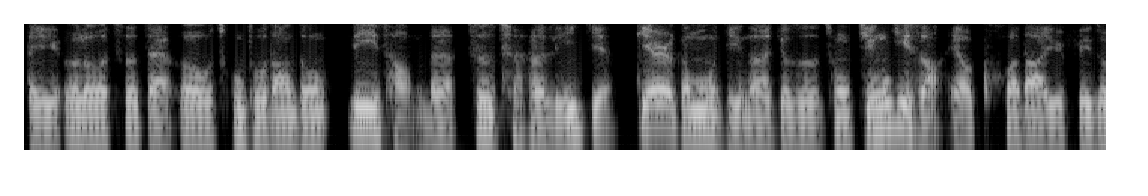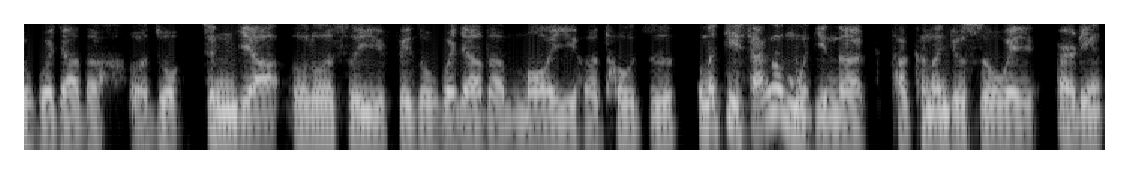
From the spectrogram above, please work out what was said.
对俄罗斯在俄乌冲突当中立场的支持和理解。第二个目的呢，就是从经济上要扩大与非洲国家的合作，增加俄罗斯与非洲国家的贸易和投资。那么第三个目的呢，它可能就是为二零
